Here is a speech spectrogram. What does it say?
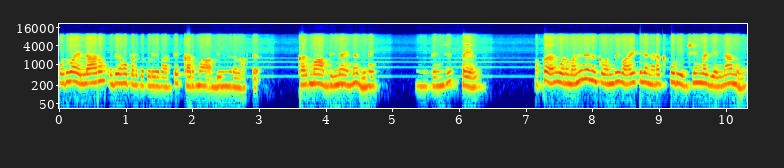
பொதுவா எல்லாரும் உபயோகப்படுத்தக்கூடிய வார்த்தை கர்மா அப்படிங்கிற வார்த்தை. கர்மா அப்படின்னா என்ன? வினை. நம்ம செஞ்ச செயல். அப்ப ஒரு மனிதனுக்கு வந்து வாழ்க்கையில நடக்கக்கூடிய விஷயங்கள் எல்லாமே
